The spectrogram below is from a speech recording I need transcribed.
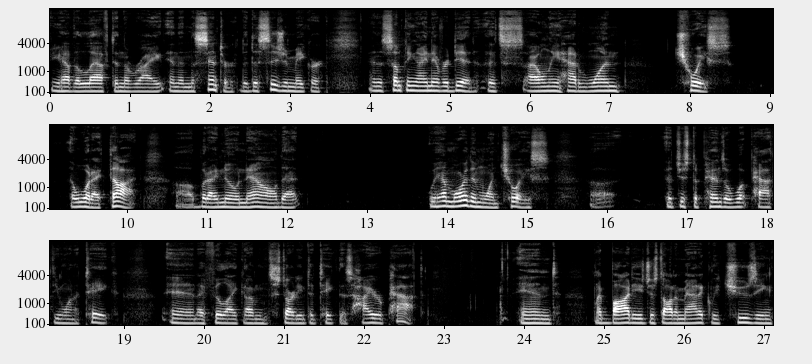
you have the left and the right and then the center, the decision maker. And it's something I never did. It's I only had one choice of what I thought. Uh, but I know now that we have more than one choice. Uh, it just depends on what path you want to take. And I feel like I'm starting to take this higher path and my body is just automatically choosing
